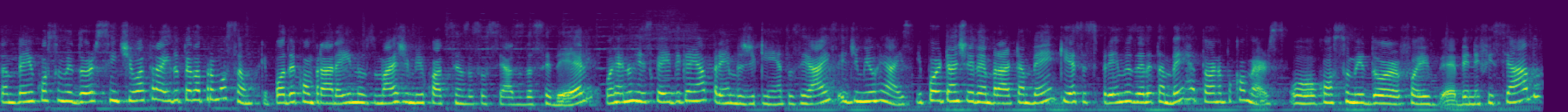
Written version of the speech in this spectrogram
também o consumidor se sentiu atraído pela promoção, que pode comprar aí nos mais de 1.400 associados da CDL, correndo risco aí de ganhar prêmios de 500 reais e de R$ reais. Importante lembrar também que esses prêmios ele também retornam para o comércio. O consumidor foi é, beneficiado,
